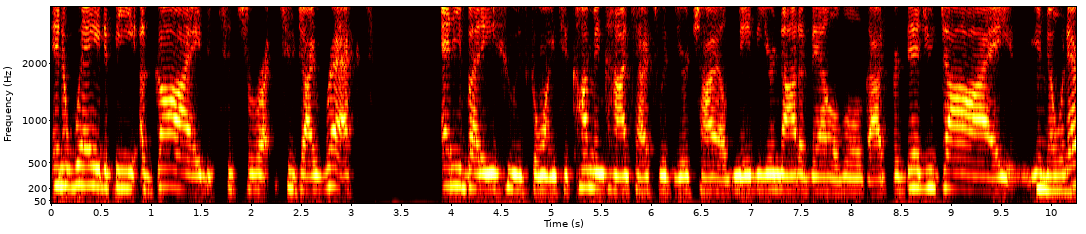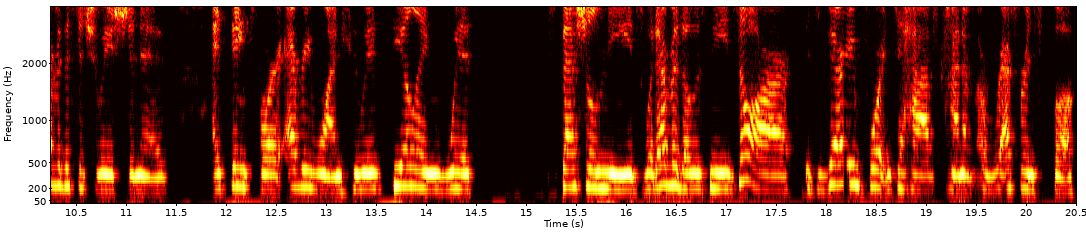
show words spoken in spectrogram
in a way to be a guide to, to, to direct anybody who's going to come in contact with your child maybe you're not available god forbid you die you know mm-hmm. whatever the situation is i think for everyone who is dealing with special needs whatever those needs are it's very important to have kind of a reference book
